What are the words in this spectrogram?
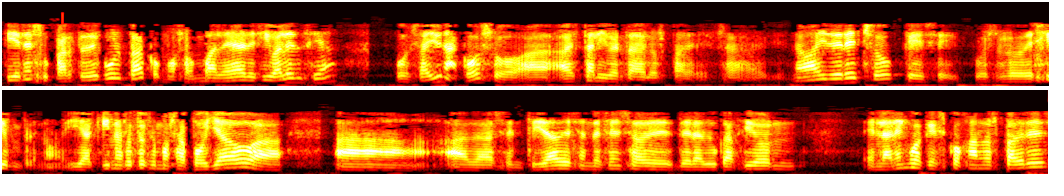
tiene su parte de culpa, como son Baleares y Valencia, pues hay un acoso a, esta libertad de los padres. No hay derecho que se, pues lo de siempre, ¿no? Y aquí nosotros hemos apoyado a, a, las entidades en defensa de la educación en la lengua que escojan los padres,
